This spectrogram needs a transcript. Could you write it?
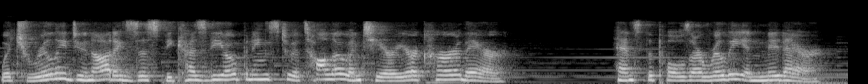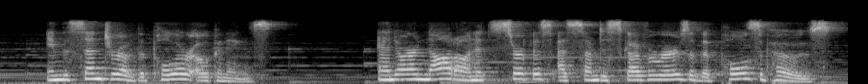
which really do not exist because the openings to its hollow interior occur there. Hence the poles are really in mid-air, in the center of the polar openings, and are not on its surface as some discoverers of the poles suppose.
